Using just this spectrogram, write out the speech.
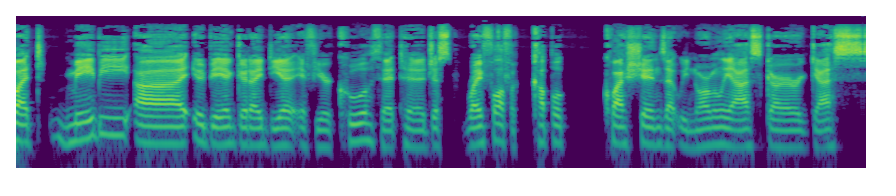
But maybe uh, it would be a good idea if you're cool with it to just rifle off a couple questions that we normally ask our guests.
